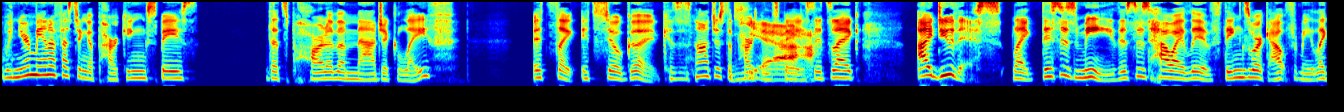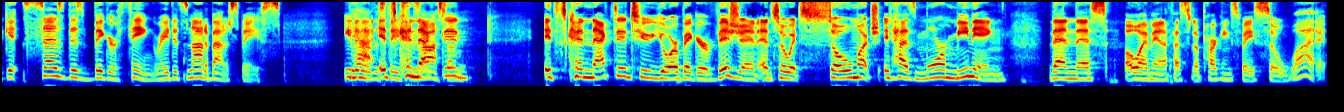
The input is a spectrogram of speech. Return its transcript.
when you're manifesting a parking space that's part of a magic life, it's like it's so good because it's not just a parking yeah. space. It's like I do this. Like, this is me. This is how I live. Things work out for me. Like, it says this bigger thing, right? It's not about a space. Even yeah, it's connected. Awesome. It's connected to your bigger vision. And so it's so much, it has more meaning than this, oh, I manifested a parking space. So what?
